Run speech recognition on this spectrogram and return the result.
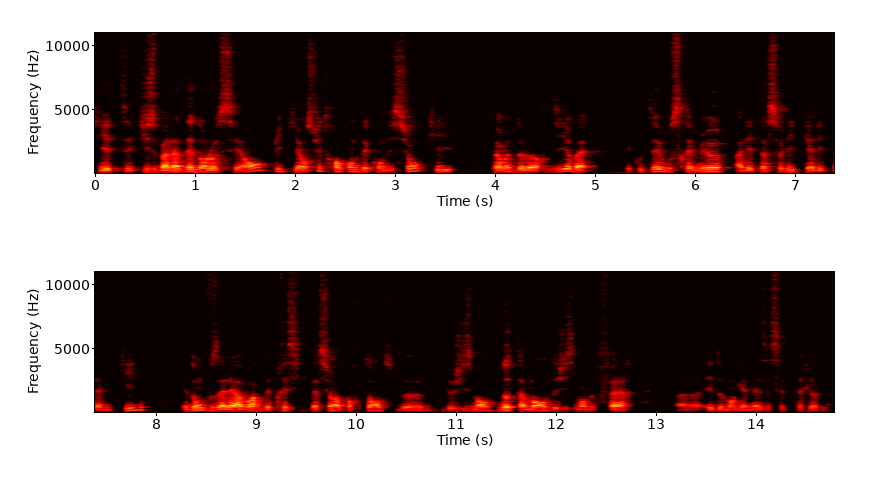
qui, étaient, qui se baladaient dans l'océan, puis qui ensuite rencontrent des conditions qui permettent de leur dire, ben, écoutez, vous serez mieux à l'état solide qu'à l'état liquide, et donc vous allez avoir des précipitations importantes de, gisements, notamment des gisements de fer euh, et de manganèse à cette période-là.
